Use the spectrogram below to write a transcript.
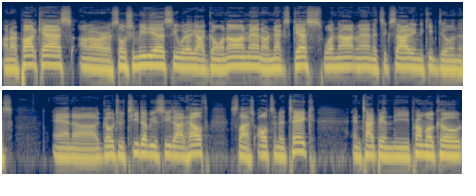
on our podcast, on our social media. See what I got going on, man. Our next guests, whatnot, man. It's exciting to keep doing this. And uh, go to twc.health slash alternate take and type in the promo code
